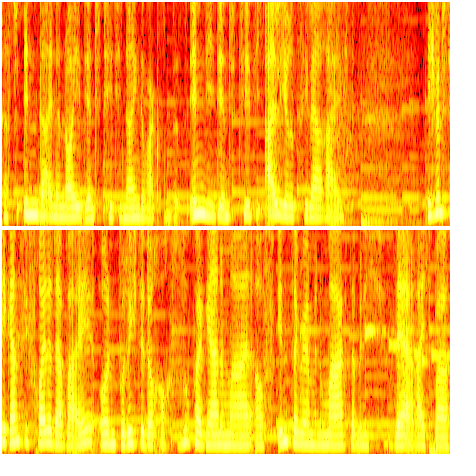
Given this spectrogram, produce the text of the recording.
dass du in deine neue Identität hineingewachsen bist, in die Identität, die all ihre Ziele erreicht. Ich wünsche dir ganz viel Freude dabei und berichte doch auch super gerne mal auf Instagram, wenn du magst. Da bin ich sehr erreichbar.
